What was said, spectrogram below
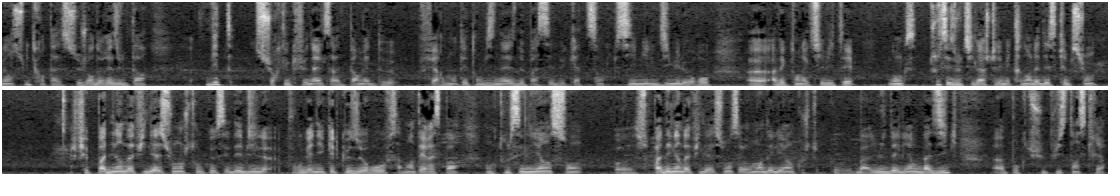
Mais ensuite, quand tu as ce genre de résultats, vite sur ClickFunnels, ça va te permettre de faire monter ton business, de passer de 400, 6 000, 10 000 euros euh, avec ton activité. Donc tous ces outils-là, je te les mettrai dans la description. Je fais pas de lien d'affiliation, je trouve que c'est débile pour gagner quelques euros, ça m'intéresse pas. Donc tous ces liens sont euh, sont pas des liens d'affiliation, c'est vraiment des liens que, bah, juste des liens basiques euh, pour que tu puisses t'inscrire.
